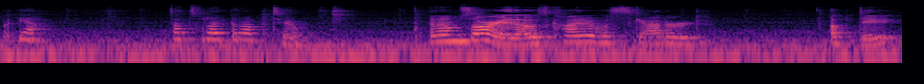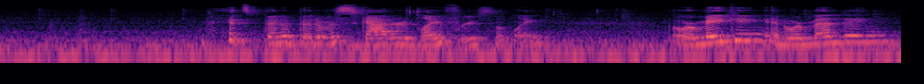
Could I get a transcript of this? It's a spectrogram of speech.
But yeah, that's what I've been up to. And I'm sorry, that was kind of a scattered update. It's been a bit of a scattered life recently. But we're making and we're mending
